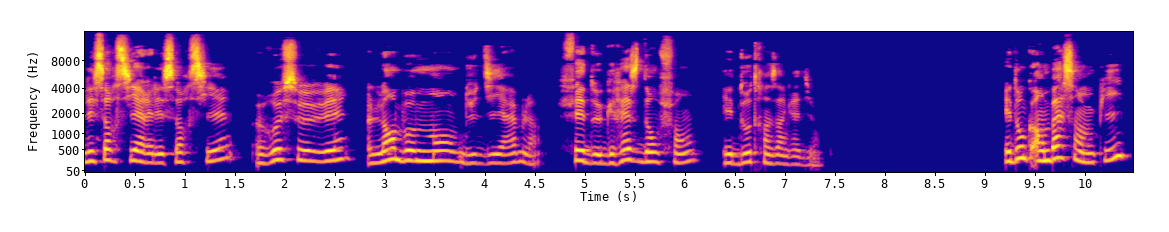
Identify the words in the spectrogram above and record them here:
les sorcières et les sorciers recevaient l'embaumement du diable fait de graisse d'enfant et d'autres ingrédients. Et donc en Basampi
